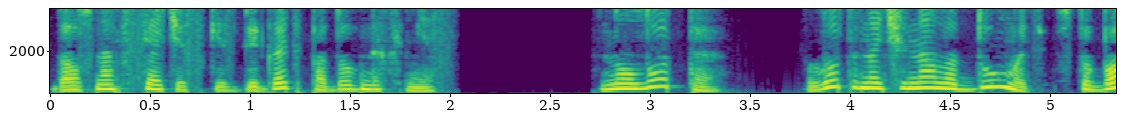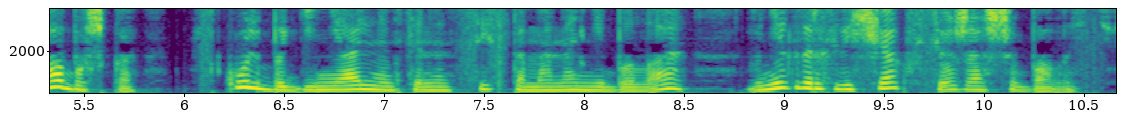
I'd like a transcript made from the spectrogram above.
должна всячески избегать подобных мест. Но Лота, Лота начинала думать, что бабушка, сколь бы гениальным финансистом она ни была, в некоторых вещах все же ошибалась.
